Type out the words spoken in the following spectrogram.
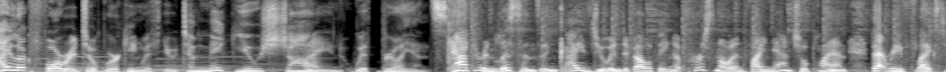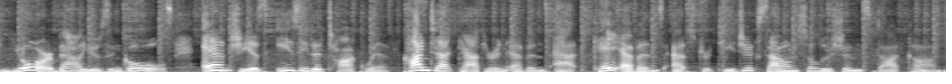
I look forward to working with you to make you shine with brilliance. Catherine listens and guides you in developing a personal and financial plan that reflects your values and goals, and she is easy to talk with. Contact Catherine Evans at kevans at strategicsoundsolutions.com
